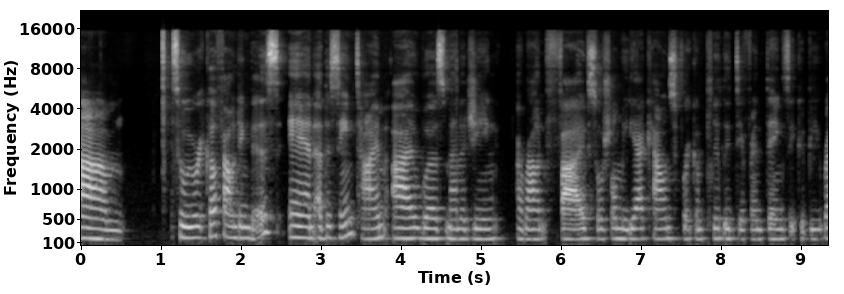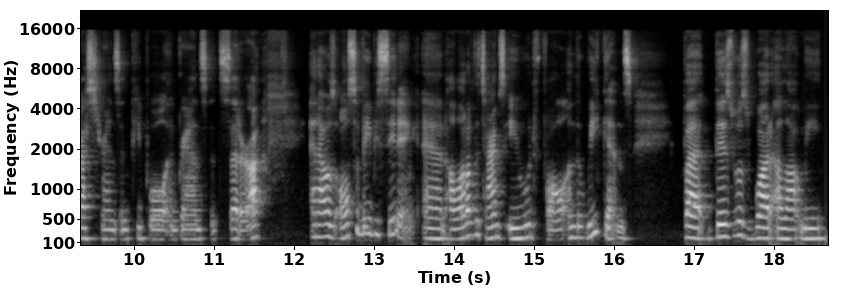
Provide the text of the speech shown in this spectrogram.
Um, so we were co-founding this and at the same time I was managing around 5 social media accounts for completely different things. It could be restaurants and people and brands, etc and I was also babysitting. And a lot of the times it would fall on the weekends. But this was what allowed me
